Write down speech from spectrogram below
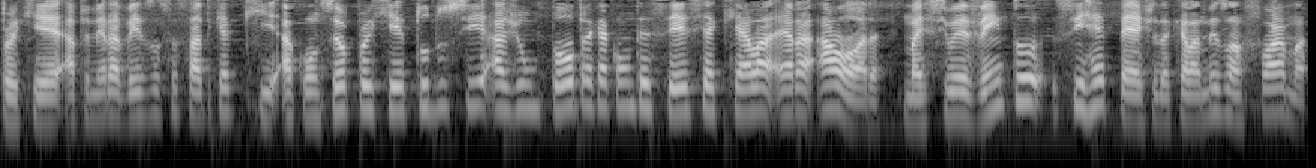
Porque a primeira vez você sabe que, que aconteceu porque tudo se ajuntou para que acontecesse e aquela era a hora. Mas se o evento se repete daquela mesma forma,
